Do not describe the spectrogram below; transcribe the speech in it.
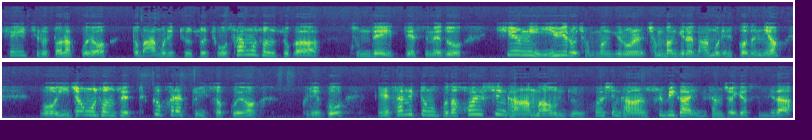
KT로 떠났고요. 또 마무리 투수 조상우 선수가 군대에 입대했음에도 키움이 2위로 전반기를 전반기를 마무리했거든요. 뭐 이정후 선수의 특급 활약도 있었고요. 그리고 예상했던 것보다 훨씬 강한 마운드, 훨씬 강한 수비가 인상적이었습니다.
